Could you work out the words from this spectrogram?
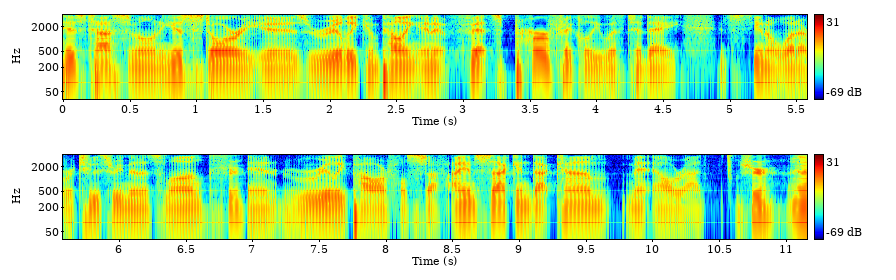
his testimony, his story is really compelling, and it fits perfectly with today. It's you know whatever two three minutes long, Sure. and really powerful stuff. I am second.com, Matt Elrod. Sure. And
